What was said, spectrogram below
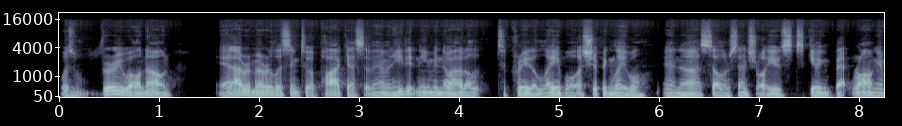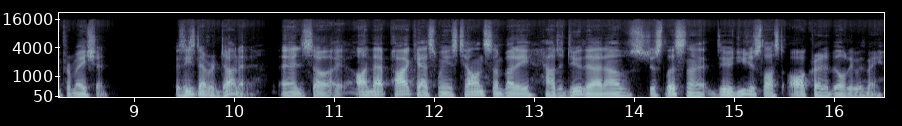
was very well known. And I remember listening to a podcast of him, and he didn't even know how to, to create a label, a shipping label in uh, Seller Central. He was giving wrong information because he's never done it. And so on that podcast, when he was telling somebody how to do that, I was just listening. Dude, you just lost all credibility with me.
